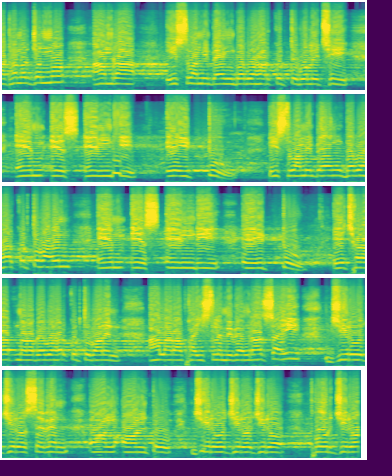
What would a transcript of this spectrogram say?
পাঠানোর জন্য আমরা ইসলামী ব্যাংক ব্যবহার করতে বলেছি, M S N D eight two. Islami bank ব্যবহার করতে পারেন M S N D eight two. এছাড়া আপনারা ব্যবহার করতে পারেন Alarafah Islami bank Rajshahi zero zero seven one one two, zero zero zero four zero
